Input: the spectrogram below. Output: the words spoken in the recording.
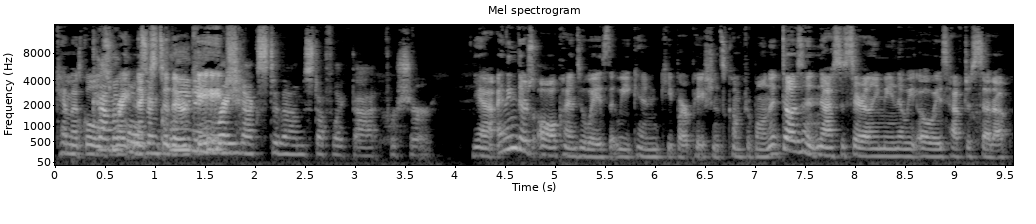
chemicals, chemicals right next to their cage right next to them stuff like that for sure yeah, I think there's all kinds of ways that we can keep our patients comfortable. And it doesn't necessarily mean that we always have to set up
